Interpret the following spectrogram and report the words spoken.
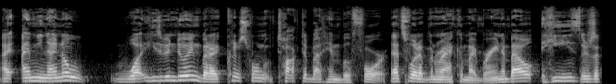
I I mean I know what he's been doing, but I could have sworn we've talked about him before. That's what I've been racking my brain about. He's there's a,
